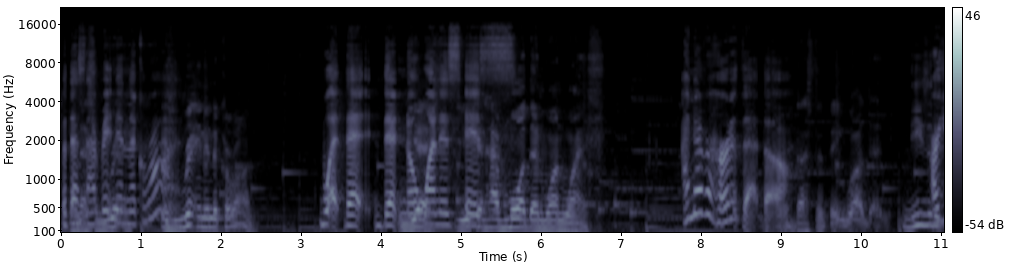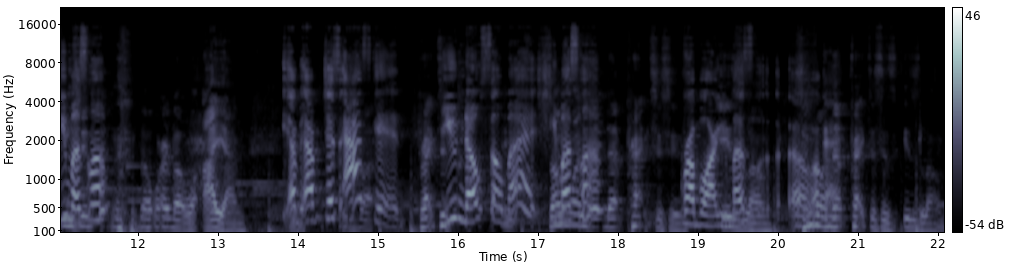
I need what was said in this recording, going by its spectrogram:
But that's, And not written, in the Quran. It's written in the Quran. What that that no Yes, one is You is. can have more than one wife. I never heard of that though. That's the thing. Well, these are. Are you Muslim? Don't worry about what I am. I'm, I'm just asking. Practice- you know so much. You Someone Muslim? that practices Rumble, are you Islam, Muslim? Oh, someone okay. that practices Islam,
